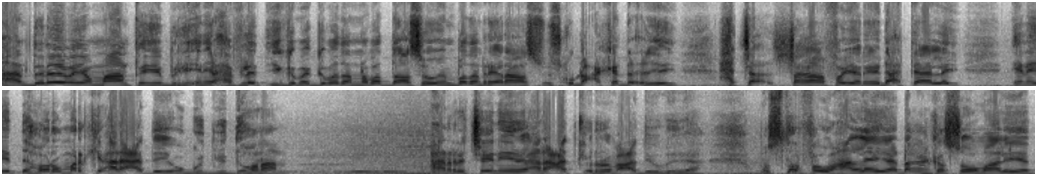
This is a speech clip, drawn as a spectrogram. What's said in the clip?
aan dareemaya maanta iyo beri inay xafladdii gabagabada nabaddaas oo in badan reerahaas isku dhac ka dhexeeyey shaqaafo yar ee dhex taallay inay horumarkii ari caddeeye u gudbi doonaan. Aan rajaynaya aracadkii roomcadowgada mustafa waxaan leeyahay dhaqanka soomaaliyeed.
